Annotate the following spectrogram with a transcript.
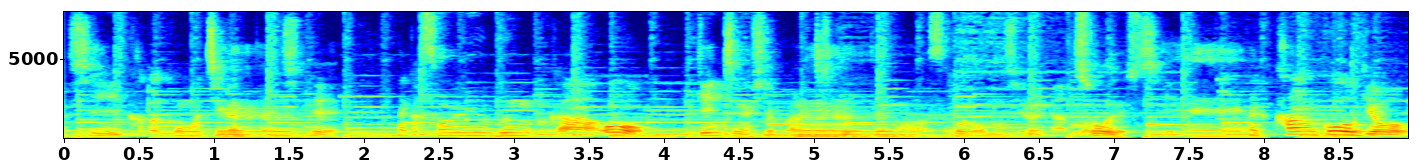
うし価格も違ったりして、なんかそういう文化を現地の人から聞くっていうのはすごい面白いなとそうです思うし、ね。なんか観光業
